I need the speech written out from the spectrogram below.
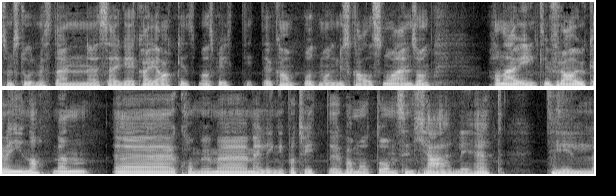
som stormesteren Sergej Karjakin, som har spilt tittelkamp mot Magnus Carlsen nå, er en sånn Han er jo egentlig fra Ukraina, men kommer jo med meldinger på Twitter på en måte om sin kjærlighet til,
